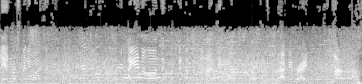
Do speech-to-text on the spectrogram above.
Ayan, mas maliwanag. Ayan o, nagmagkatapat yung ating. Happy Pride. Nga.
